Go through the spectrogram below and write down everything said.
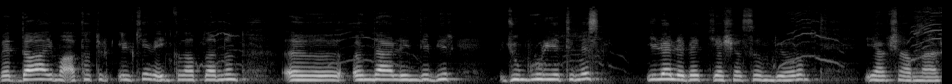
ve daima Atatürk ilke ve inkılaplarının e, önderliğinde bir cumhuriyetimiz ilelebet yaşasın diyorum. İyi akşamlar.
